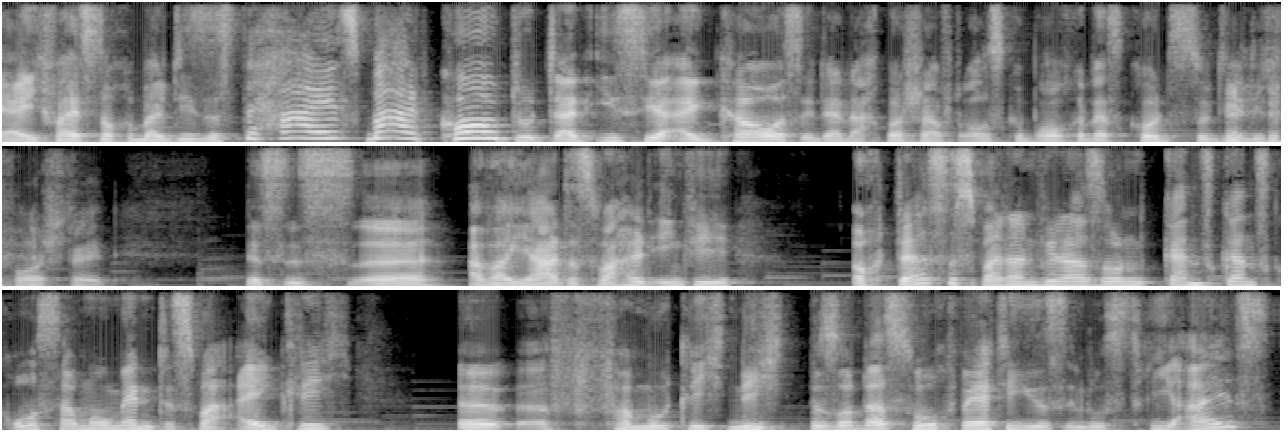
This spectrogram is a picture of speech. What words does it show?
ja, ich weiß noch immer dieses, der Eismann kommt und dann ist hier ein Chaos in der Nachbarschaft ausgebrochen, das konntest du dir nicht vorstellen. Das ist, äh, aber ja, das war halt irgendwie, auch das, es war dann wieder so ein ganz, ganz großer Moment. Es war eigentlich äh, vermutlich nicht besonders hochwertiges Industrieeis,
